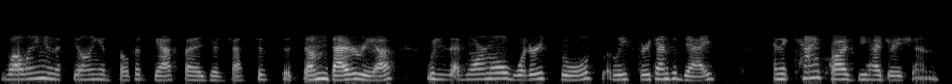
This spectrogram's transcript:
swelling and the feeling of built-up gas by the digestive system, diarrhea, which is abnormal watery stools at least three times a day, and it can cause dehydration.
